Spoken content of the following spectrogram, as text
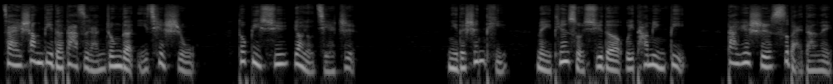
在上帝的大自然中的一切事物，都必须要有节制。你的身体。每天所需的维他命 D 大约是四百单位，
